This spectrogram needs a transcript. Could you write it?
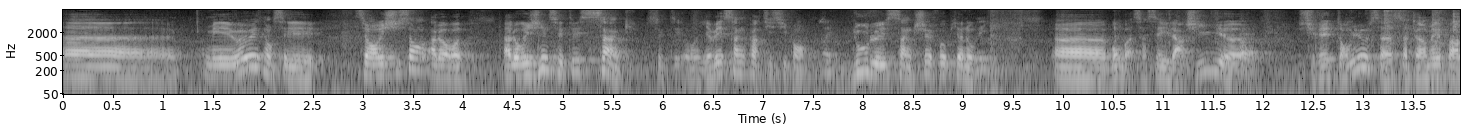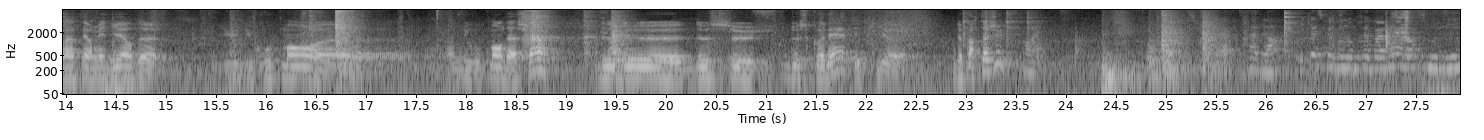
Euh, mais oui, oui, c'est c'est enrichissant. Alors, à l'origine, c'était cinq. Il y avait cinq participants, d'où les cinq chefs au piano. Euh, bon, bah, ça s'est élargi. Euh, dirais tant mieux. Ça, permet, par l'intermédiaire du, groupement, euh, du groupement d'achat, de, de, se, de se connaître et puis de partager. Et qu'est-ce que vous nous préparez alors ce midi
